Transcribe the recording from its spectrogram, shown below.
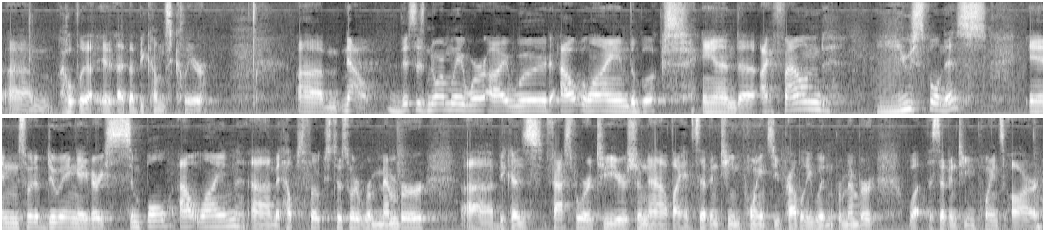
um, hopefully that, that, becomes clear. Um, now, this is normally where I would outline the books, and uh, I found usefulness in sort of doing a very simple outline. Um, it helps folks to sort of remember uh, because fast forward two years from now, if I had 17 points, you probably wouldn't remember what the 17 points are.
